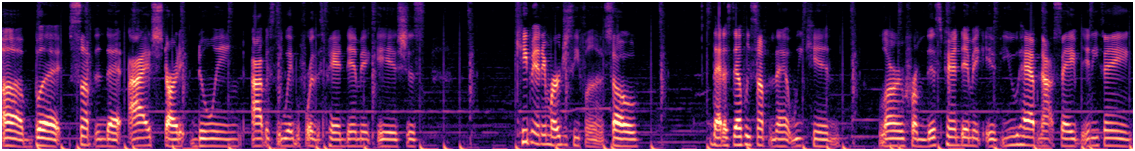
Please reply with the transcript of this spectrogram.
Uh, but something that I started doing, obviously, way before this pandemic, is just keeping an emergency fund. So that is definitely something that we can learn from this pandemic. If you have not saved anything,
